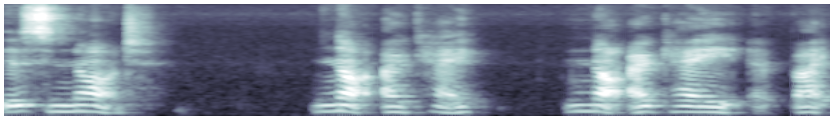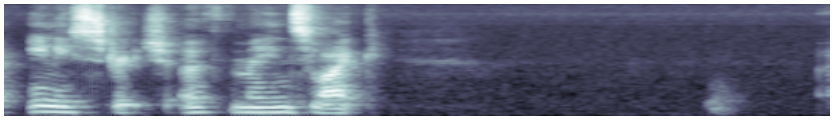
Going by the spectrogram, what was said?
This is not, not okay. Not okay by any stretch of means like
